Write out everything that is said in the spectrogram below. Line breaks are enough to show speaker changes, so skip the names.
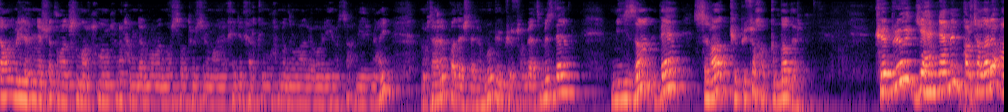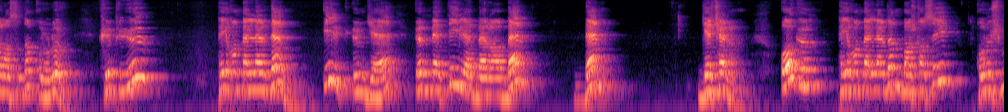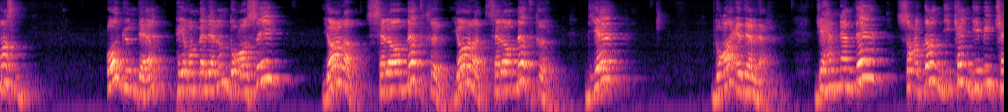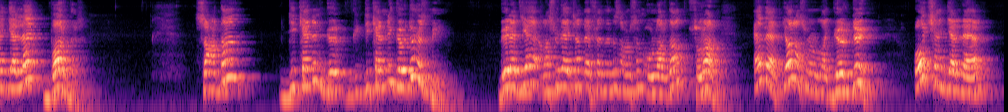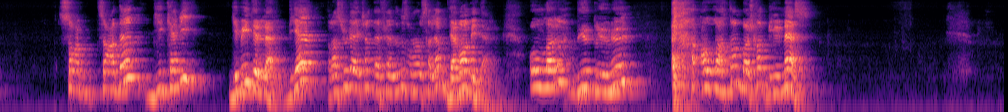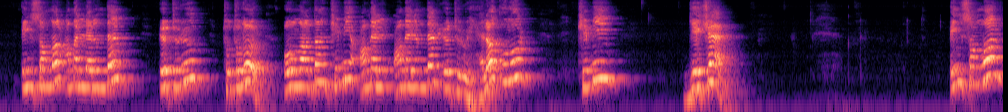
أعوذ بالله من الشيطان الرجيم بسم الله الرحمن الرحيم الحمد لله والصلاة والسلام على خير خلق محمد وعلى آله ve sahbihi ecmaîn. Muhterem kardeşlerim, bugünkü sohbetimizde mizan ve sırat köprüsü hakkındadır. Köprü cehennemin parçaları arasında kurulur. Köprüyü peygamberlerden ilk önce ümmetiyle beraber ben geçerim. O gün peygamberlerden başkası konuşmaz. O günde peygamberlerin duası Ya Rab selamet kıl, Ya Rab selamet kıl diye dua ederler. Cehennemde sağdan diken gibi çengeller vardır. Sağdan dikenin dikenini gördünüz mü? Böyle diye Resul-i Ekrem Efendimiz Aleyhisselam onlardan sorar. Evet ya Resulallah gördük. O çengeller sağ, sağdan dikeni gibidirler diye Resul-i Ekrem Efendimiz Aleyhisselam devam eder. Onların büyüklüğünü Allah'tan başka bilmez. İnsanlar amellerinden ötürü tutulur. Onlardan kimi amel amelinden ötürü helak olur, kimi geçer. İnsanlar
